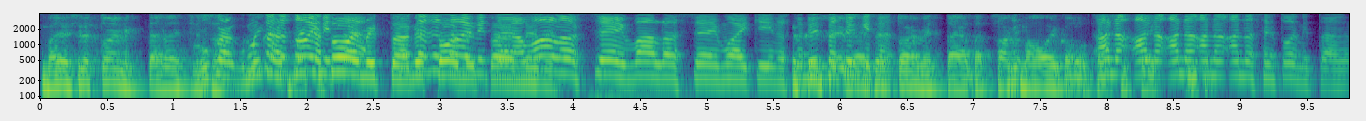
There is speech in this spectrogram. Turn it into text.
Mä olin sille toimittajalle itse asiassa. Kuka, mikä, mikä toimittaja? Kuka se toimittaja? Valos Shame, Valos Shame, mua ei kiinnosta. Nyt mä tykitän. toimittajalta, että saanko mä oikolukea anna, anna, anna, anna, anna sen toimittajan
